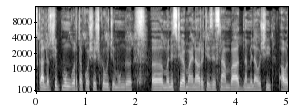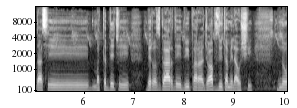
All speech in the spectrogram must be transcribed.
سکالرشپ مونږ ورته کوشش کوو چې مونږ منسټري اف ماینورټیز اسلام آباد نه ملاو شي او دا سي مطلب دی چې بیروزګار دي دوی پر جابز دوی ته ملاو شي نو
